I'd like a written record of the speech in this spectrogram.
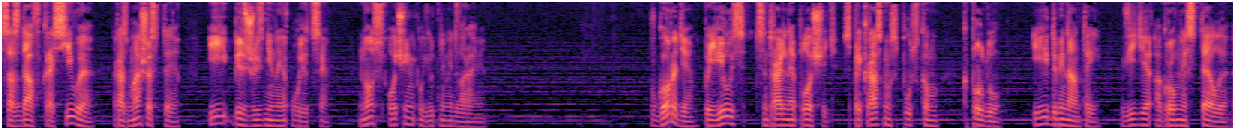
создав красивые, размашистые и безжизненные улицы, но с очень уютными дворами. В городе появилась центральная площадь с прекрасным спуском к пруду и доминантой в виде огромной стелы,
